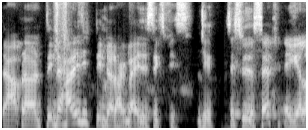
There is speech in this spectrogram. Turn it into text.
আপনার তিনটা হাড়ি তিনটা ঢাকনা এই যে সিক্স পিস জি। সিক্স পিসের সেট এই গেল।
